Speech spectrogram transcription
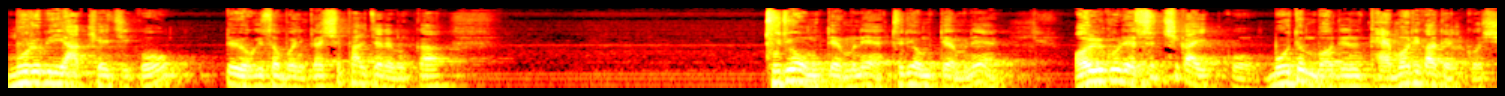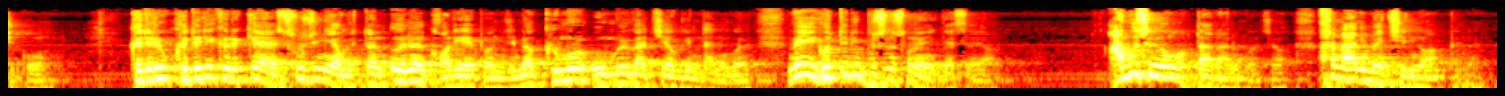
무릎이 약해지고 또 여기서 보니까 18절에 보니까 두려움 때문에 두려움 때문에 얼굴에 수치가 있고 모든 머리는 대머리가 될 것이고 그들이 그들이 그렇게 소중히 여겼던 은을 거리에 번지며 금을 우물같이 여긴다는 거예요. 왜 이것들이 무슨 소용이겠어요? 아무 소용 없다라는 거죠. 하나님의 진노 앞에는.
